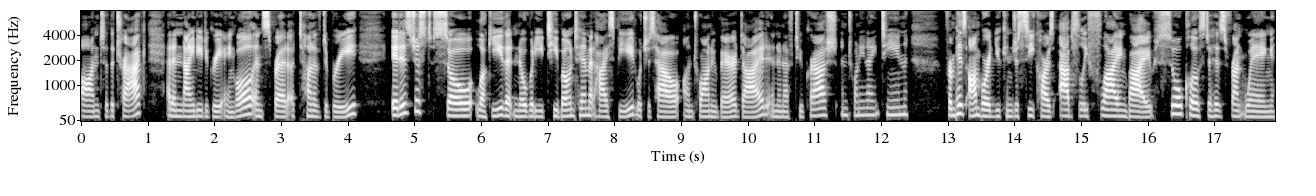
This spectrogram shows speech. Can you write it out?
onto the track at a 90 degree angle and spread a ton of debris. It is just so lucky that nobody T boned him at high speed, which is how Antoine Hubert died in an F2 crash in 2019 from his onboard, you can just see cars absolutely flying by so close to his front wing.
